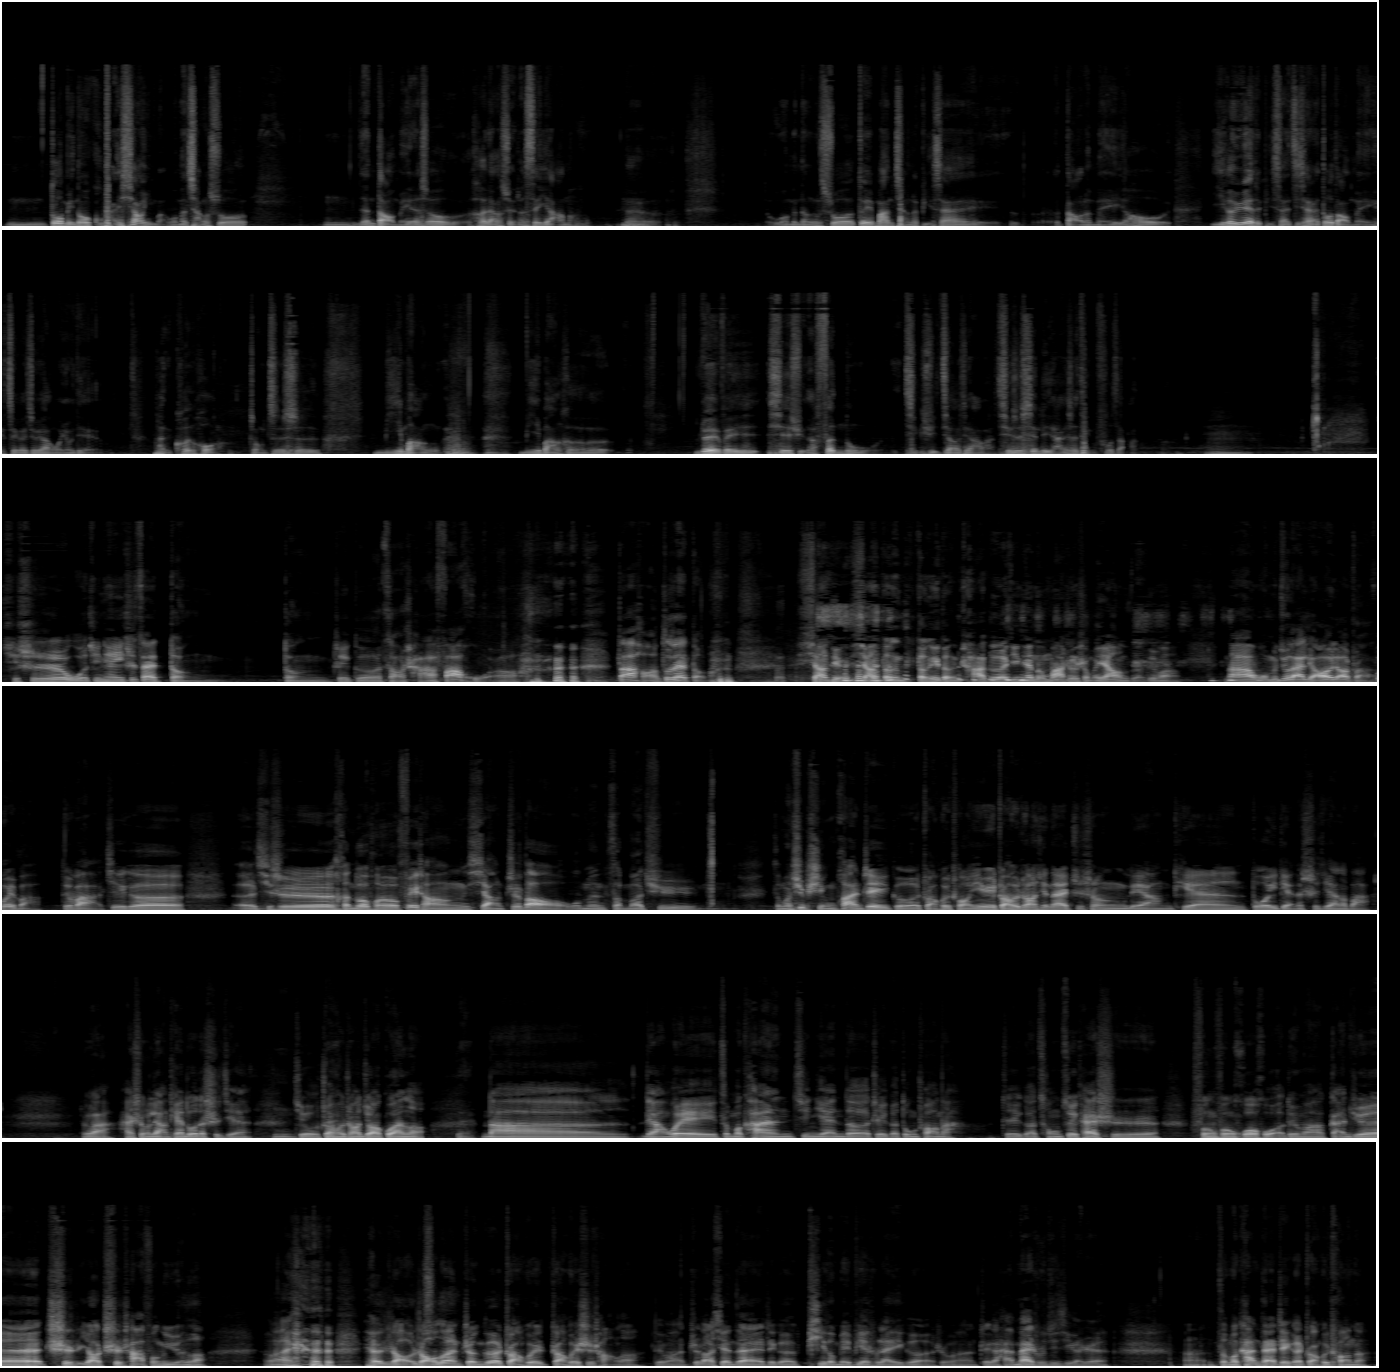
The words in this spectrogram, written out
嗯多米诺骨牌效应吧？我们常说，嗯人倒霉的时候喝凉水都塞牙嘛。那我们能说对曼城的比赛倒了霉，然后一个月的比赛接下来都倒霉，这个就让我有点很困惑了。总之是迷茫、迷茫和略微些许的愤怒情绪交加吧。其实心里还是挺复杂的。嗯其实我今天一直在等，等这个早茶发火啊呵呵，大家好像都在等，想等 想等等一等茶哥今天能骂成什么样子，对吗？那我们就来聊一聊转会吧，对吧？这个，呃，其实很多朋友非常想知道我们怎么去。怎么去评判这个转会窗？因为转会窗现在只剩两天多一点的时间了吧，对吧？还剩两天多的时间，嗯，就转会窗就要关了。对，那两位怎么看今年的这个冬窗呢？这个从最开始风风火火，对吗？感觉叱要叱咤风云了，对吧？要扰扰乱整个转会转会市场了，对吧？直到现在这个屁都没憋出来一个，是吧？这个还卖出去几个人，啊？怎么看待这个转会窗呢？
